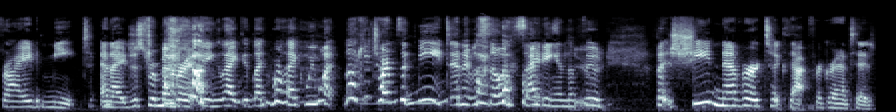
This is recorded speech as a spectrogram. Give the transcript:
fried meat, and I just remember it being like like we're like we want Lucky Charms and meat, and it was so exciting in the Cute. food, but she never took that for granted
